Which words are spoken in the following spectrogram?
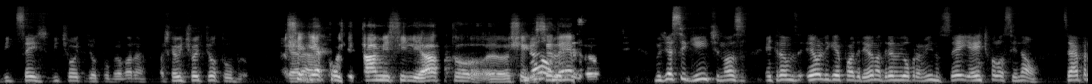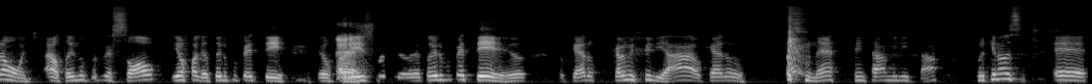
26, 28 de outubro, agora, acho que é 28 de outubro. Eu cheguei a cogitar me filiar, tô, eu cheguei, não, você lembra? No dia seguinte, nós entramos, eu liguei para o Adriano, o Adriano ligou para mim, não sei, e a gente falou assim: não, você vai para onde? Ah, eu tô indo pro PSOL, e eu falei, eu tô indo pro PT. Eu falei é. isso, eu tô indo pro PT, eu, eu quero, quero me filiar, eu quero né, tentar militar, porque nós. É,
